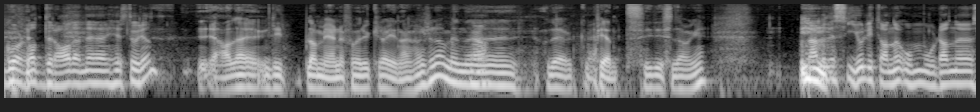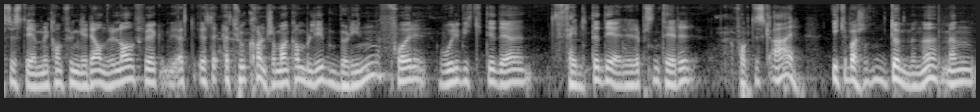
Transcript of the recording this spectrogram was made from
Går det an å dra denne historien? Ja, det er litt blamerende for Ukraina, kanskje, da, men Ja. eh, det er jo ikke pent i disse dager. Nei, men Det sier jo litt om hvordan eh, systemer kan fungere i andre land. for jeg, jeg, jeg, tror kanskje man kan bli blind for hvor viktig det feltet dere representerer, faktisk er. Ikke bare sånn dømmende, men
